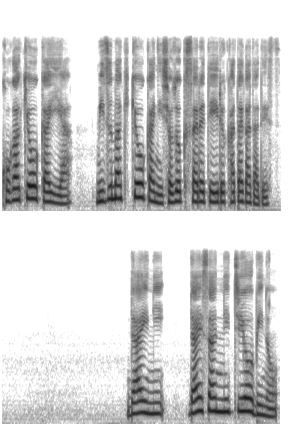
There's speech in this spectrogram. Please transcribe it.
古賀教会や水巻教会に所属されている方々です。第2、第3日曜日の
